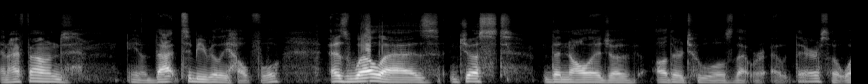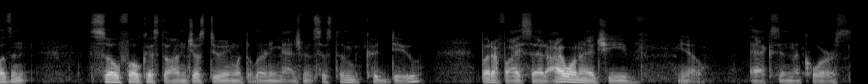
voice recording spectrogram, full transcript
And I found you know, that to be really helpful, as well as just the knowledge of other tools that were out there. So it wasn't so focused on just doing what the learning management system could do. But if I said, I want to achieve, you know, X in the course,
